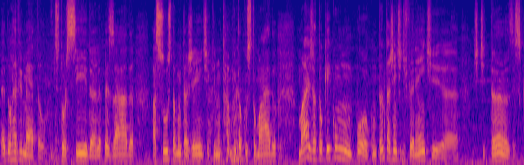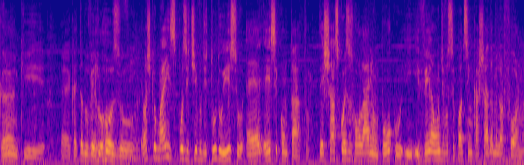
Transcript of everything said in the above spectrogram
é do heavy metal, distorcida, ela é pesada, assusta muita gente que não está muito acostumado. Mas já toquei com, pô, com tanta gente diferente, é, Titãs, Skank, é, Caetano Veloso. Sim. Eu acho que o mais positivo de tudo isso é esse contato. Deixar as coisas rolarem um pouco e, e ver aonde você pode se encaixar da melhor forma.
